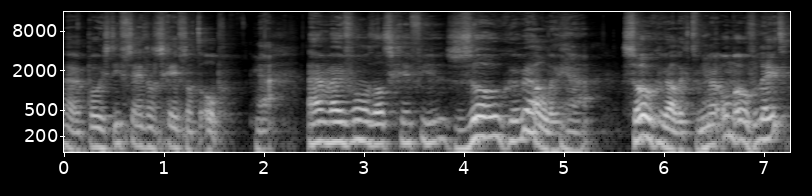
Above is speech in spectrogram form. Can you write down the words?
uh, positiefs zeiden, dan schreef ze dat op. Ja. En wij vonden dat schriftje zo geweldig. Ja. Zo geweldig. Toen mijn oma overleed,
